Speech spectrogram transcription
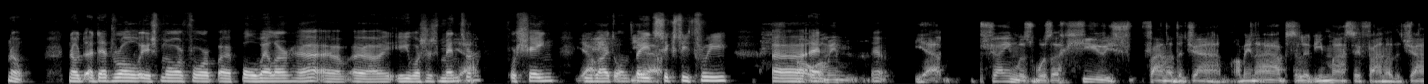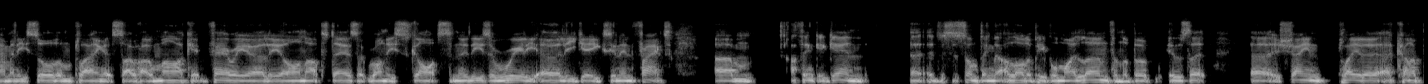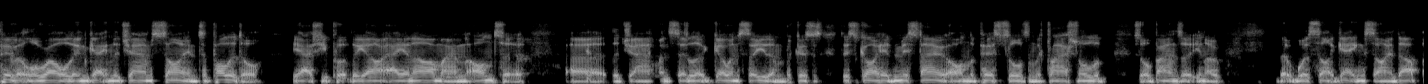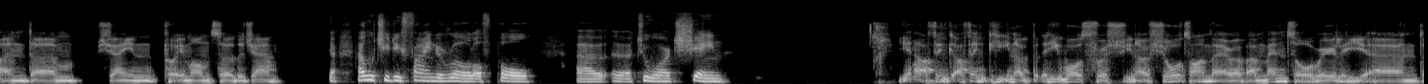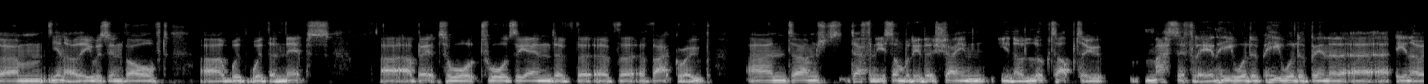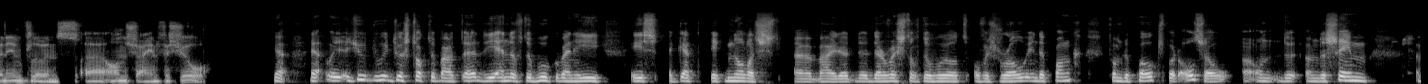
No, no, that role is more for uh, Paul Weller. Uh, uh, he was his mentor. For Shane. Yeah. You write on page yeah. 63. Uh, oh, and, I mean, yeah. yeah. Shane was was a huge fan of the Jam. I mean, absolutely massive fan of the Jam, and he saw them playing at Soho Market very early on, upstairs at Ronnie Scott's. And these are really early gigs. And in fact, um, I think again, uh, this is something that a lot of people might learn from the book. It was that uh, Shane played a, a, kind of pivotal role in getting the Jam signed to Polydor. He actually put the A and R man onto uh, the Jam and said, "Look, go and see them," because this guy had missed out on the Pistols and the Clash and all the sort of bands that you know that were sort of getting signed up, and um, Shane put him onto the Jam. Yeah, how would you define the role of Paul uh, uh, towards Shane? Yeah, I think I think you know, but he was for a, you know a short time there a, a mentor really, and um, you know he was involved uh, with with the Nips uh, a bit toward, towards the end of the of the of that group, and um, definitely somebody that Shane you know looked up to massively, and he would have he would have been a, a you know an influence uh, on Shane for sure. Yeah, yeah. You, you just talked about uh, the end of the book when he is uh, get acknowledged uh, by the, the, the rest of the world of his role in the punk from the Pogues, but also uh, on the on the same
